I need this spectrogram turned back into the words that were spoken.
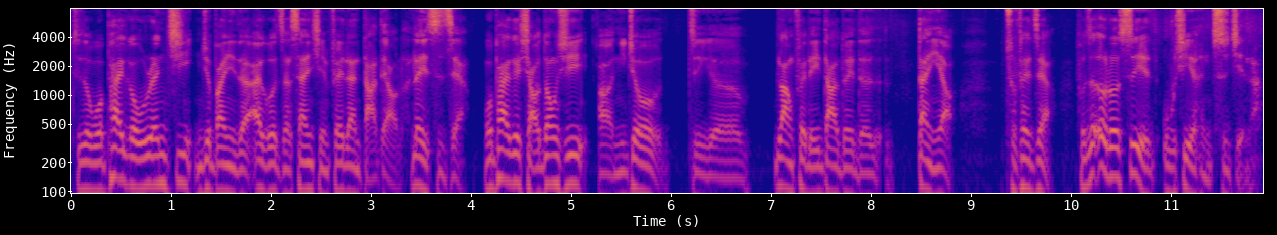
就是我派一个无人机，你就把你的爱国者三型飞弹打掉了，类似这样。我派一个小东西啊，你就这个浪费了一大堆的弹药，除非这样，否则俄罗斯也武器也很吃紧啊。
